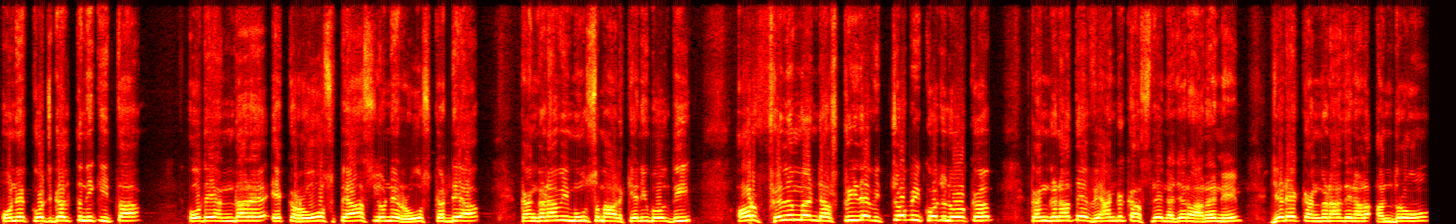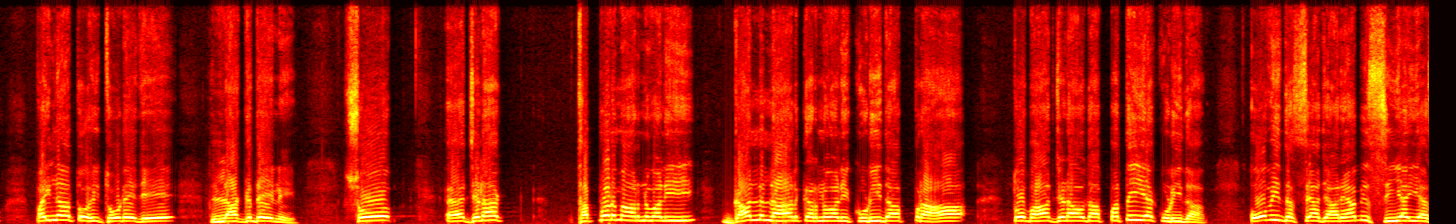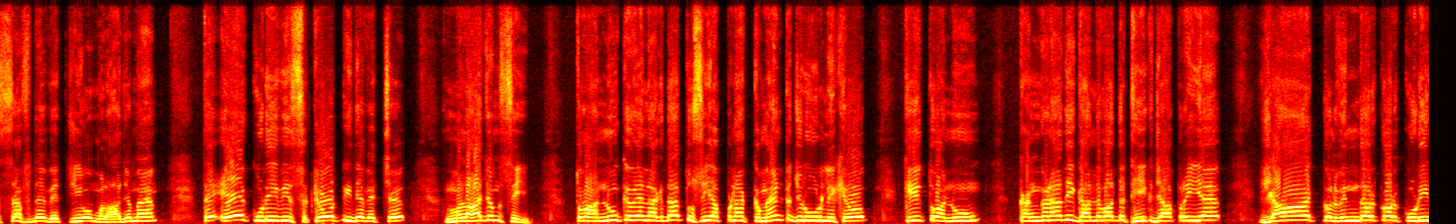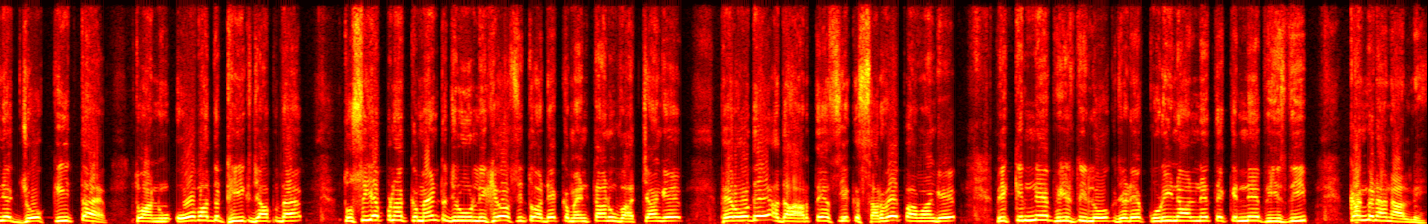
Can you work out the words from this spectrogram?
ਉਹਨੇ ਕੁਝ ਗਲਤ ਨਹੀਂ ਕੀਤਾ ਉਹਦੇ ਅੰਦਰ ਇੱਕ ਰੋਸ ਪਿਆ ਸੀ, ਉਹਨੇ ਰੋਸ ਕੱਢਿਆ। ਕੰਗਣਾ ਵੀ ਮੂੰਹ ਸੰਭਾਲ ਕੇ ਨਹੀਂ ਬੋਲਦੀ। ਔਰ ਫਿਲਮ ਇੰਡਸਟਰੀ ਦੇ ਵਿੱਚੋਂ ਵੀ ਕੁਝ ਲੋਕ ਕੰਗਣਾ ਤੇ ਵਿਅੰਗ ਕੱਸਦੇ ਨਜ਼ਰ ਆ ਰਹੇ ਨੇ, ਜਿਹੜੇ ਕੰਗਣਾ ਦੇ ਨਾਲ ਅੰਦਰੋਂ ਪਹਿਲਾਂ ਤੋਂ ਹੀ ਥੋੜੇ ਜੇ ਲੱਗਦੇ ਨੇ। ਸੋ ਜਿਹੜਾ ਥੱਪੜ ਮਾਰਨ ਵਾਲੀ, ਗੱਲ ਲਾਲ ਕਰਨ ਵਾਲੀ ਕੁੜੀ ਦਾ ਭਰਾ ਤੋਂ ਬਾਅਦ ਜਿਹੜਾ ਉਹਦਾ ਪਤੀ ਹੈ ਕੁੜੀ ਦਾ ਉਹ ਵੀ ਦੱਸਿਆ ਜਾ ਰਿਹਾ ਵੀ ਸੀਆਈਐਸਐਫ ਦੇ ਵਿੱਚ ਹੀ ਉਹ ਮੁਲਾਜ਼ਮ ਹੈ ਤੇ ਇਹ ਕੁੜੀ ਵੀ ਸਿਕਿਉਰਿਟੀ ਦੇ ਵਿੱਚ ਮੁਲਾਜ਼ਮ ਸੀ। ਤੁਹਾਨੂੰ ਕਿਵੇਂ ਲੱਗਦਾ? ਤੁਸੀਂ ਆਪਣਾ ਕਮੈਂਟ ਜ਼ਰੂਰ ਲਿਖਿਓ ਕਿ ਤੁਹਾਨੂੰ ਕੰਗਣਾ ਦੀ ਗੱਲ ਵੱਧ ਠੀਕ ਜਾਪ ਰਹੀ ਹੈ। ਜਾਂ ਕੁਲਵਿੰਦਰ ਕੌਰ ਕੁੜੀ ਨੇ ਜੋ ਕੀਤਾ ਤੁਹਾਨੂੰ ਉਹ ਵੱਧ ਠੀਕ ਜਾਪਦਾ ਤੁਸੀਂ ਆਪਣਾ ਕਮੈਂਟ ਜ਼ਰੂਰ ਲਿਖਿਓ, ਅਸੀਂ ਤੁਹਾਡੇ ਕਮੈਂਟਾਂ ਨੂੰ ਵਾਚਾਂਗੇ। ਫਿਰ ਉਹਦੇ ਆਧਾਰ ਤੇ ਅਸੀਂ ਇੱਕ ਸਰਵੇ ਪਾਵਾਂਗੇ ਵੀ ਕਿੰਨੇ ਫੀਸਦੀ ਲੋਕ ਜਿਹੜੇ ਕੁੜੀ ਨਾਲ ਨੇ ਤੇ ਕਿੰਨੇ ਫੀਸਦੀ ਕੰਗਣਾ ਨਾਲ ਨੇ।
